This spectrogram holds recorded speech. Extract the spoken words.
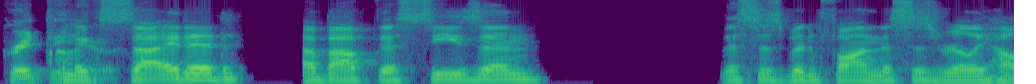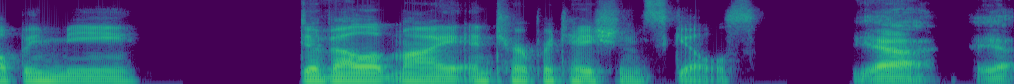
Great to I'm hear. excited about this season. This has been fun. This is really helping me develop my interpretation skills. Yeah, yeah.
